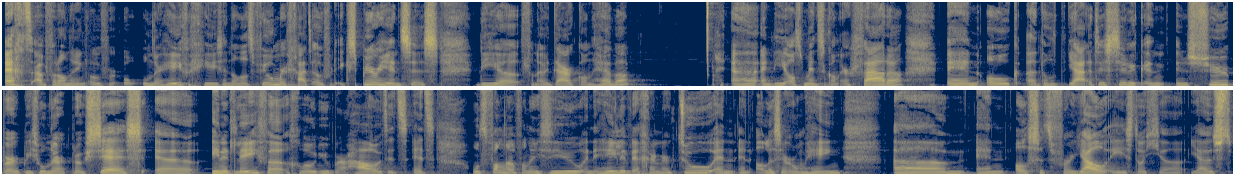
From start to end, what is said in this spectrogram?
echt aan verandering over, onderhevig is en dat het veel meer gaat over de experiences die je vanuit daar kan hebben. Uh, en die je als mens kan ervaren. En ook uh, dat ja, het is natuurlijk een, een super bijzonder proces uh, in het leven, gewoon überhaupt. Het, het ontvangen van een ziel en de hele weg er naartoe en, en alles eromheen. Um, en als het voor jou is dat je juist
